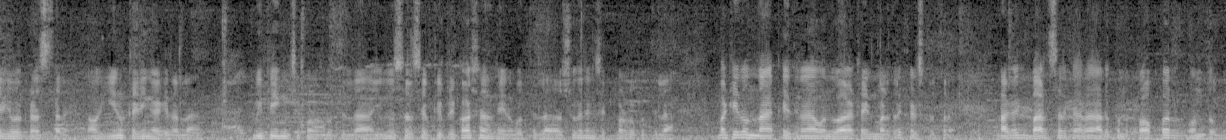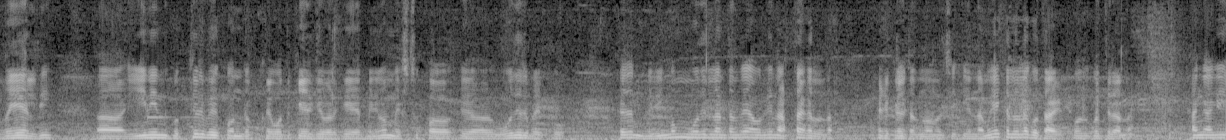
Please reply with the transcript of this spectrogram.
ಯೋಜನೆ ಕಳಿಸ್ತಾರೆ. ಅವ್ರಿಗೆ ಏನು ಟ್ರೈನಿಂಗ್ ಆಗಿರಲ್ಲ. ಬಿ ಪಿ ಹೆಂಗೆ ಚೆಕ್ ಮಾಡೋದು ಗೊತ್ತಿಲ್ಲ. ಯೂನಿವರ್ಸಲ್ ಸೇಫ್ಟಿ ಪ್ರಿಕಾಷನ್ ಅಂತ ಏನು ಗೊತ್ತಿಲ್ಲ. ಶುಗರ್ ಹೆಂಗೆ ಚೆಕ್ ಮಾಡೋದು ಗೊತ್ತಿಲ್ಲ. ಬಟ್ ಇನ್ನೊಂದು ನಾಲ್ಕೈದು ದಿನ ಒಂದು ವಾರ ಟ್ರೈನ್ ಮಾಡಿದ್ರೆ ಕಳಿಸ್ಬಿಡ್ತಾರೆ. ಹಾಗಾಗಿ ಭಾರತ ಸರ್ಕಾರ ಅದಕ್ಕೊಂದು ಪ್ರಾಪರ್ ಒಂದು ವೇಯಲ್ಲಿ ಏನೇನು ಗೊತ್ತಿರಬೇಕು ಒಂದು ಒಂದು ಕೆ ಜಿ ಒಳಗೆ ಮಿನಿಮಮ್ ಎಷ್ಟು ಓದಿರಬೇಕು. ಯಾಕಂದರೆ ಮಿನಿಮಮ್ ಓದಿಲ್ಲ ಅಂತಂದರೆ ಅವ್ರಿಗೇನು ಅರ್ಥ ಆಗಲ್ಲ ಮೆಡಿಕಲ್ ಟೆಕ್ನಾಲಜಿ ಈಗ ನಮಗೆ ಕೆಲವೆಲ್ಲ ಗೊತ್ತಾಗ ಗೊತ್ತಿರಲ್ಲ. ಹಾಗಾಗಿ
